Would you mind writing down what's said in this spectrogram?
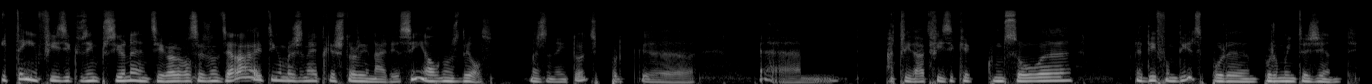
e têm físicos impressionantes. E agora vocês vão dizer, ah, eu tinha uma genética extraordinária. Sim, alguns deles, mas nem todos, porque uh, uh, a atividade física começou a, a difundir-se por, uh, por muita gente.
